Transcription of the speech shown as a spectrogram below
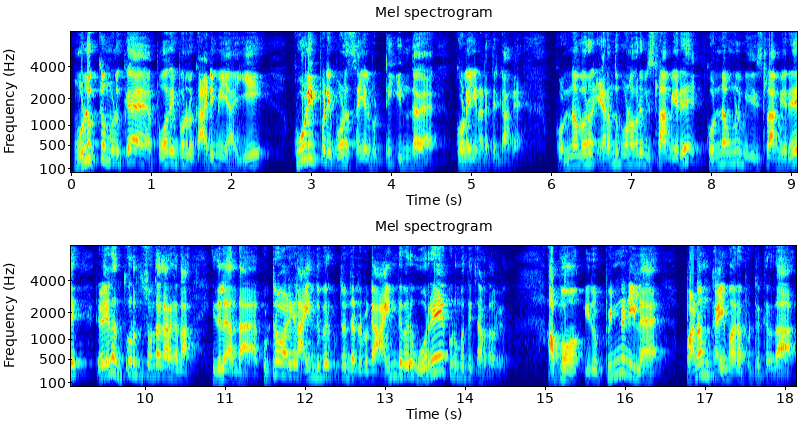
முழுக்க முழுக்க போதைப் பொருளுக்கு அடிமையாகி கூலிப்படை போல செயல்பட்டு இந்த கொலையை நடத்தியிருக்காங்க கொன்னவரும் இறந்து போனவரும் இஸ்லாமியர் கொன்னவங்களும் இஸ்லாமியர் எல்லாம் தூரத்து சொந்தக்காரங்க தான். இதில் அந்த குற்றவாளிகள் ஐந்து பேர் குற்றம் சாட்டப்பட்டிருக்காங்க ஐந்து பேர் ஒரே குடும்பத்தை சார்ந்தவர்கள். அப்போ இது பின்னணியில் பணம் கைமாறப்பட்டிருக்கிறதா?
